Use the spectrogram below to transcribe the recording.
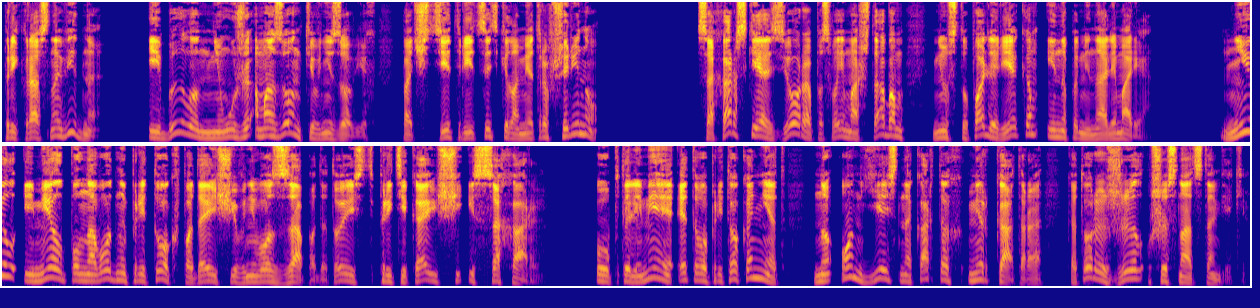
прекрасно видно, и был он не уже Амазонки в низовьях, почти 30 километров в ширину. Сахарские озера по своим масштабам не уступали рекам и напоминали моря. Нил имел полноводный приток, впадающий в него с запада, то есть притекающий из Сахары. У Птолемея этого притока нет, но он есть на картах Меркатора, который жил в XVI веке.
